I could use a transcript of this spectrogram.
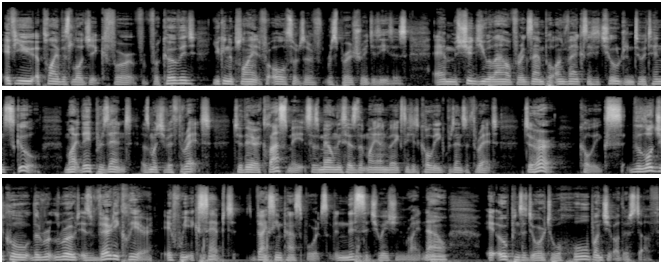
if you apply this logic for, for, for COVID, you can apply it for all sorts of respiratory diseases. Um, should you allow, for example, unvaccinated children to attend school? Might they present as much of a threat to their classmates as Melanie says that my unvaccinated colleague presents a threat to her? Colleagues. The logical the road is very clear if we accept vaccine passports in this situation right now it opens the door to a whole bunch of other stuff.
